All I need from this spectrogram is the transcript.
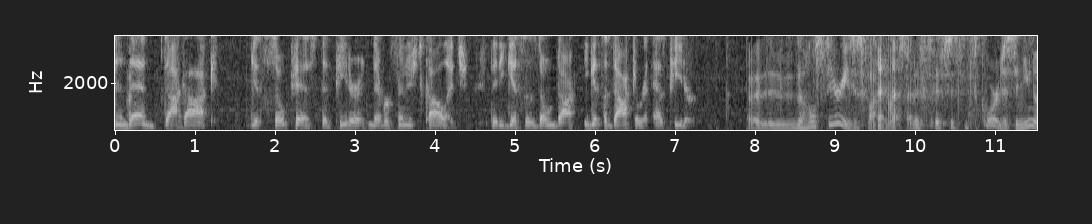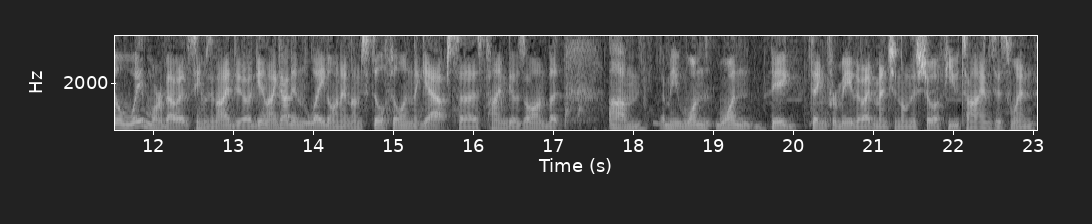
And then Doc Ock gets so pissed that Peter never finished college that he gets his own doc he gets a doctorate as Peter. The whole series is fucking awesome. It's it's just it's gorgeous, and you know way more about it. It seems than I do. Again, I got in late on it, and I'm still filling the gaps uh, as time goes on. But um, I mean, one one big thing for me that I've mentioned on this show a few times is when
